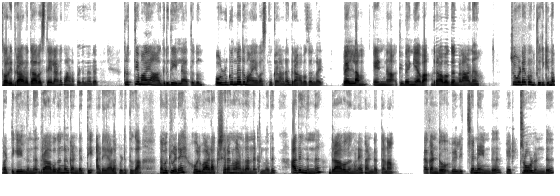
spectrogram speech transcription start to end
സോറി ദ്രാവകാവസ്ഥയിലാണ് കാണപ്പെടുന്നത്. കൃത്യമായ ആകൃതി ഇല്ലാത്തതും ഒഴുകുന്നതുമായ വസ്തുക്കളാണ് ദ്രാവകങ്ങൾ. വെള്ളം എണ്ണ തുടങ്ങിയവ ദ്രാവകങ്ങളാണ്. ചുവടെ കൊടുത്തിരിക്കുന്ന പട്ടികയിൽ നിന്ന് ദ്രാവകങ്ങൾ കണ്ടെത്തി അടയാളപ്പെടുത്തുക. നമുക്കിവിടെ ഒരുപാട് അക്ഷരങ്ങളാണ് തന്നിട്ടുള്ളത്. അതിൽ നിന്ന് ദ്രാവകങ്ങളെ കണ്ടെത്തണം. കണ്ടോ വെളിച്ചെണ്ണയുണ്ട് പെട്രോൾ ഉണ്ട്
